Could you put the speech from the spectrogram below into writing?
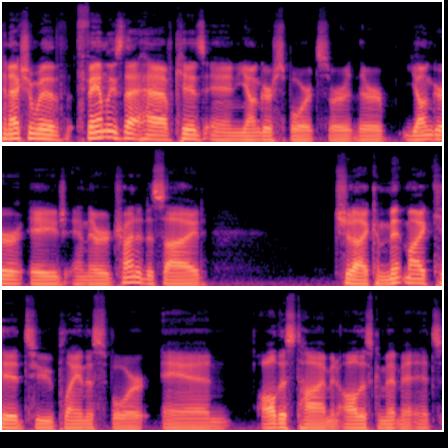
connection with families that have kids in younger sports or they're younger age and they're trying to decide should I commit my kid to playing this sport and all this time and all this commitment and it's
